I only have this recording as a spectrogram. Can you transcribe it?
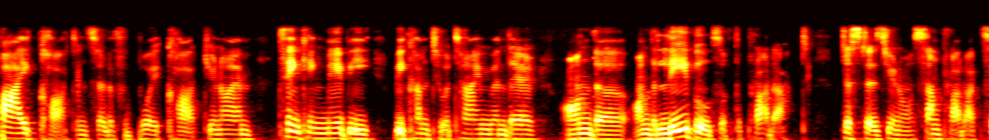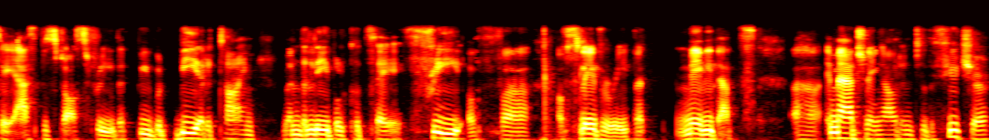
buycott instead of a boycott. You know, I'm thinking maybe we come to a time when they're on the on the labels of the product, just as you know some products say asbestos free, that we would be at a time when the label could say free of uh, of slavery. But maybe that's uh, imagining out into the future.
